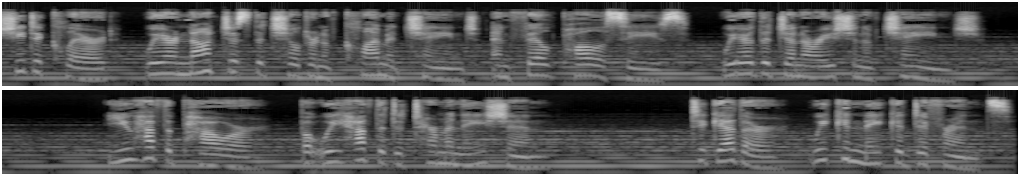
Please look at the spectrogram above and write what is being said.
She declared, We are not just the children of climate change and failed policies, we are the generation of change. You have the power, but we have the determination. Together, we can make a difference.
